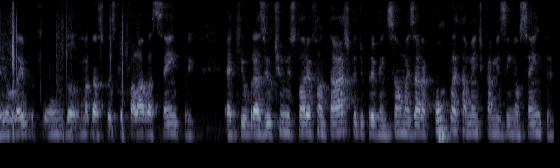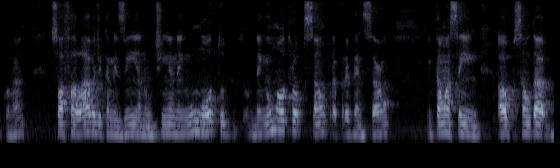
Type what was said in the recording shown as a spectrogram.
Eu lembro que uma das coisas que eu falava sempre é que o Brasil tinha uma história fantástica de prevenção, mas era completamente camisinhocêntrico, né? Só falava de camisinha, não tinha nenhum outro, nenhuma outra opção para prevenção. Então, assim, a opção da.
